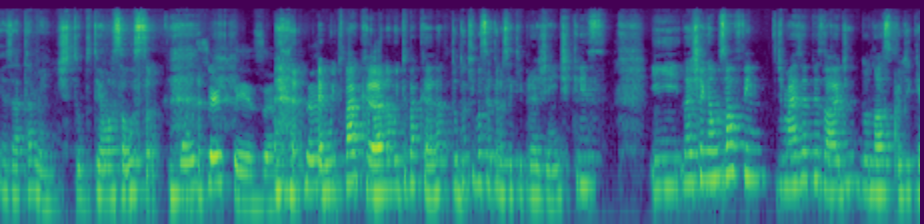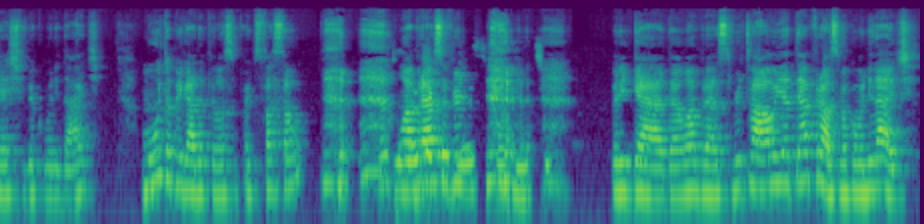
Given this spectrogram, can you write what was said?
Exatamente, tudo tem uma solução. Com certeza. é muito bacana, muito bacana tudo que você trouxe aqui pra gente, Cris. E nós chegamos ao fim de mais um episódio do nosso podcast Viver Comunidade. Muito obrigada pela sua participação. um abraço virtual. Obrigada, um abraço virtual e até a próxima, comunidade.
